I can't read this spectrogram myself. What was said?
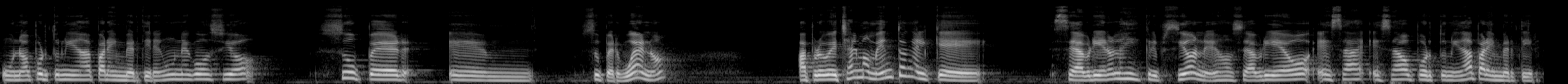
una oportunidad para invertir en un negocio súper súper bueno, aprovecha el momento en el que se abrieron las inscripciones o se abrió esa, esa oportunidad para invertir.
